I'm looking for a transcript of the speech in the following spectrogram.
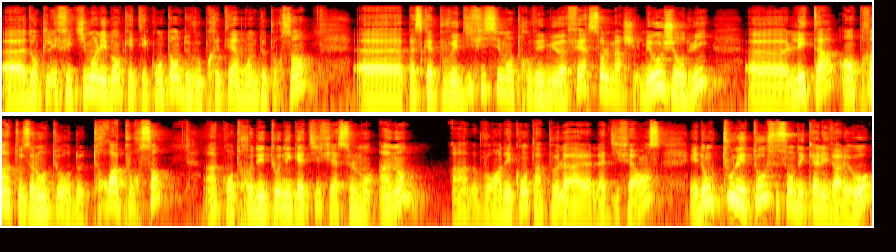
Euh, donc effectivement, les banques étaient contentes de vous prêter à moins de 2%, parce qu'elles pouvaient difficilement trouver mieux à faire sur le marché. Mais aujourd'hui, l'État emprunte aux alentours de 3%, hein, contre des taux négatifs il y a seulement un an, Hein, vous vous rendez compte un peu la, différence. Et donc tous les taux se sont décalés vers le haut.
